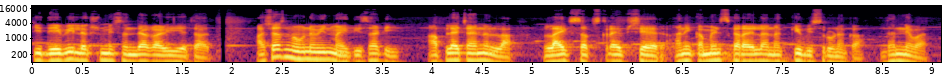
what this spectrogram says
की देवी लक्ष्मी संध्याकाळी येतात. अशाच नवनवीन माहितीसाठी आपल्या चॅनलला लाईक सबस्क्राईब शेअर आणि कमेंट्स करायला नक्की विसरू नका. धन्यवाद.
